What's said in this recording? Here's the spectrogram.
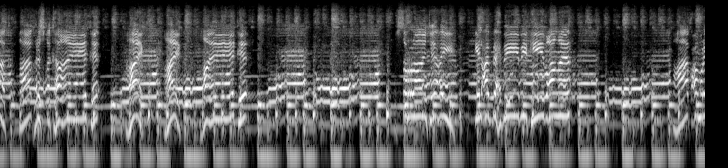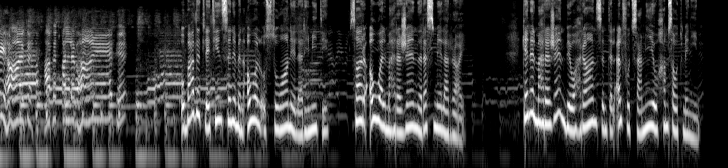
هاك هاك رزقك يلعب هاك عمري هاك تقلب وبعد 30 سنة من أول أسطوانة لريميتي صار أول مهرجان رسمي للراي. كان المهرجان بوهران سنة 1985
